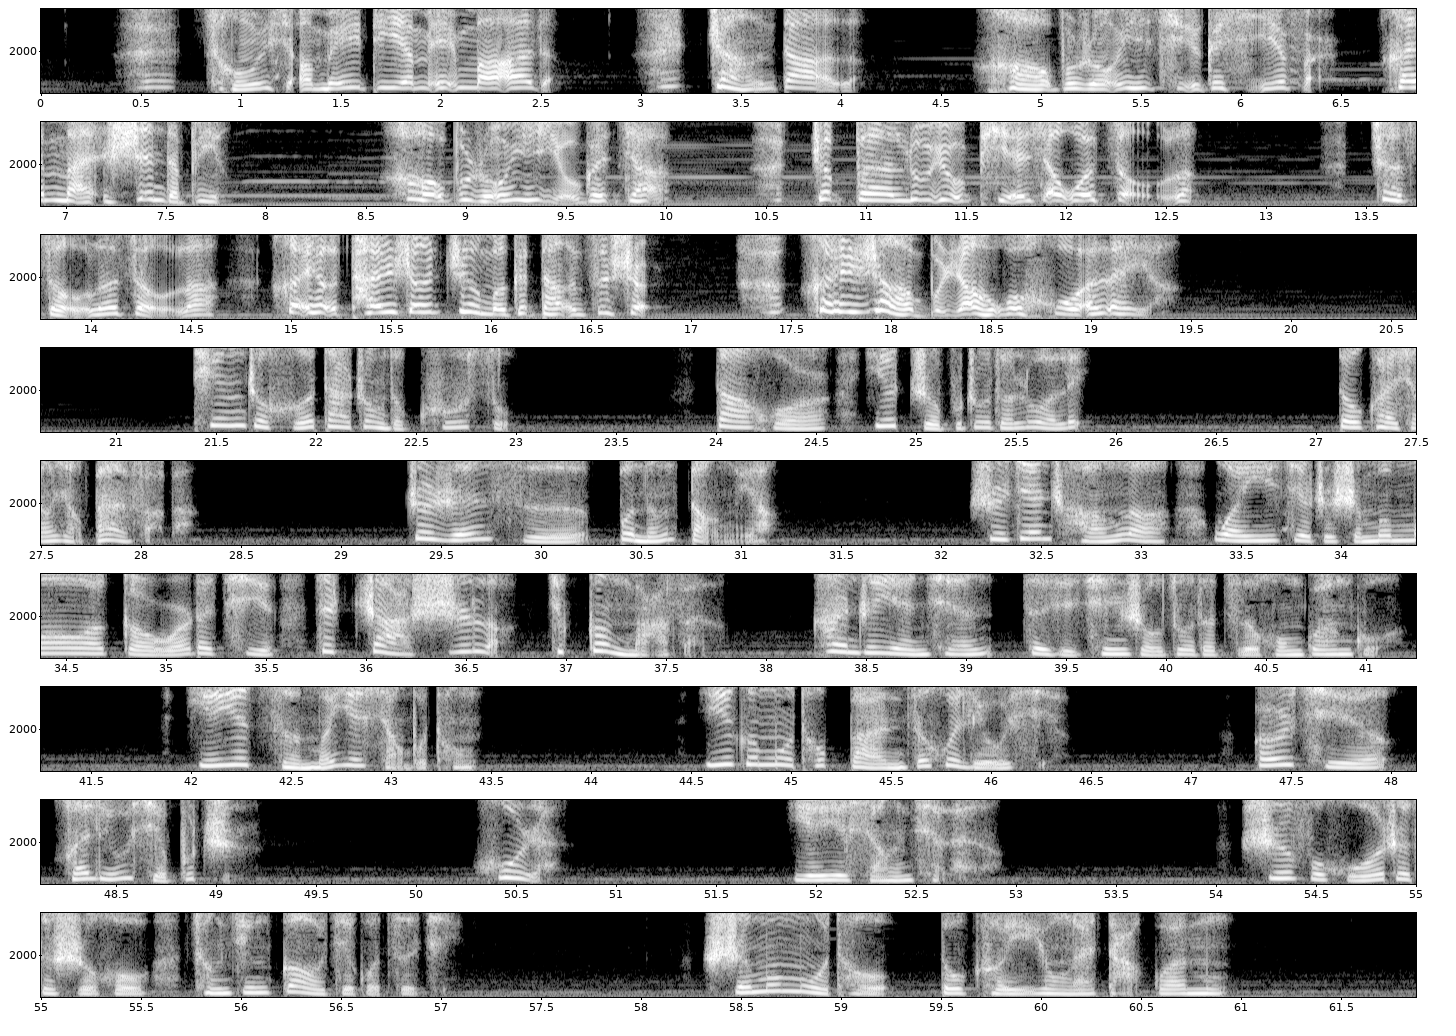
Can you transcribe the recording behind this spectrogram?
从小没爹没妈的，长大了，好不容易娶个媳妇儿，还满身的病，好不容易有个家，这半路又撇下我走了，这走了走了，还要摊上这么个档子事儿，还让不让我活了呀？”听着何大壮的哭诉，大伙儿也止不住的落泪。都快想想办法吧，这人死不能等呀！时间长了，万一借着什么猫啊狗儿的气再诈尸了，就更麻烦了。看着眼前自己亲手做的紫红棺椁，爷爷怎么也想不通，一个木头板子会流血，而且还流血不止。忽然。爷爷想起来了，师傅活着的时候曾经告诫过自己：什么木头都可以用来打棺木，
